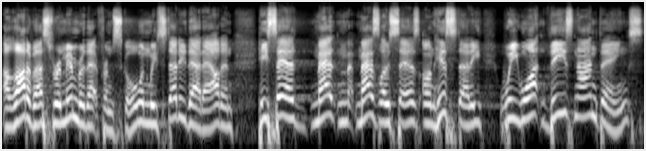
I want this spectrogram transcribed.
a lot of us remember that from school when we studied that out, and he said, Maslow says on his study, we want these nine things,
